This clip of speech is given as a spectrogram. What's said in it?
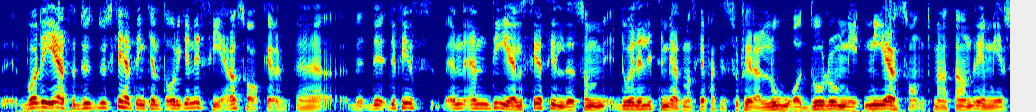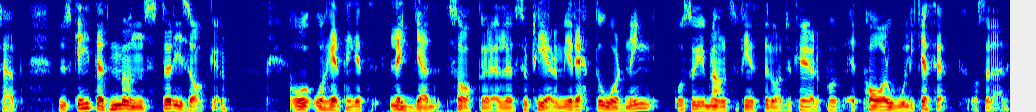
Mm. Vad det är att du, du ska helt enkelt organisera saker. Eh, det, det finns en, en DLC till det som då är det lite mer att man ska faktiskt sortera lådor och mer, mer sånt. Medan det andra är mer så att du ska hitta ett mönster i saker. Och, och helt enkelt lägga saker eller sortera dem i rätt ordning. Och så ibland så finns det då att du kan göra det på ett par olika sätt och sådär.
